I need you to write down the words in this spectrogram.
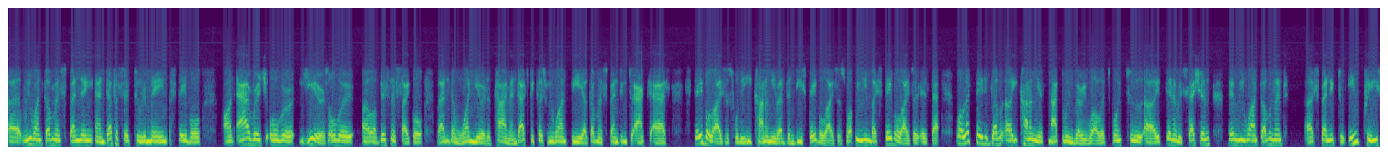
uh, we want government spending and deficit to remain stable on average over years, over a business cycle, rather than one year at a time. And that's because we want the uh, government spending to act as stabilizes for the economy rather than destabilizes. What we mean by stabilizer is that, well, let's say the gov- uh, economy is not doing very well. It's going to, uh, it's in a recession. Then we want government uh, spending to increase.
